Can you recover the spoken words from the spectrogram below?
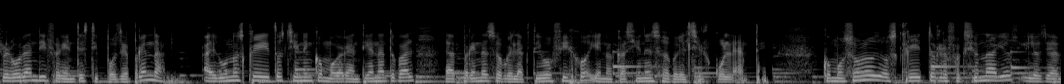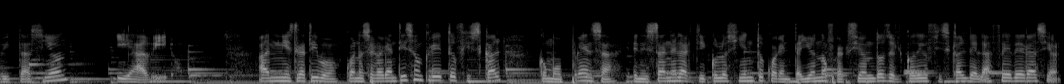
regulan diferentes tipos de prenda. Algunos créditos tienen como garantía natural la prenda sobre el activo fijo y en ocasiones sobre el circulante, como son los créditos refaccionarios y los de habitación y avío. Administrativo, cuando se garantiza un crédito fiscal como prensa, está en el artículo 141, fracción 2 del Código Fiscal de la Federación.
